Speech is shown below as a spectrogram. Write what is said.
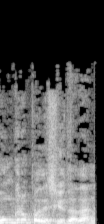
Un grupo de ciudadanos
